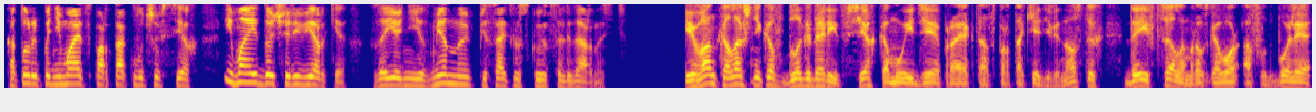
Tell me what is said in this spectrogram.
который понимает «Спартак» лучше всех, и моей дочери Верке за ее неизменную писательскую солидарность. Иван Калашников благодарит всех, кому идея проекта о «Спартаке 90-х», да и в целом разговор о футболе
